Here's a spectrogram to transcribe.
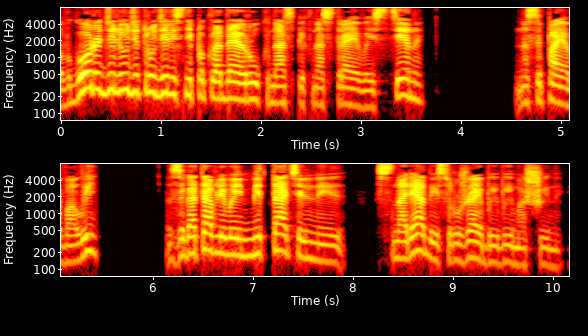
В городе люди трудились, не покладая рук, наспех настраивая стены, насыпая валы, заготавливая метательные снаряды и сооружая боевые машины.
